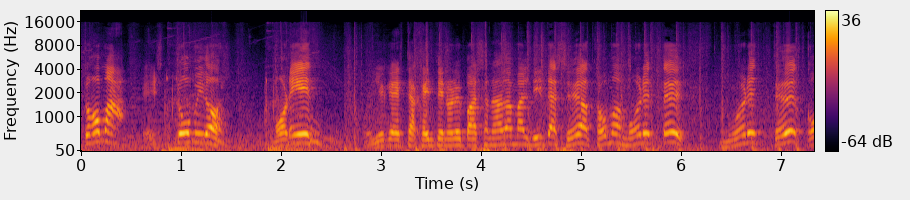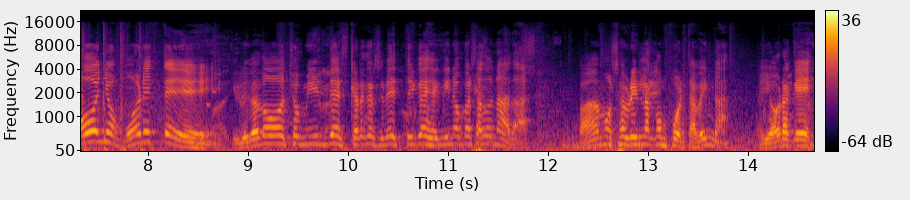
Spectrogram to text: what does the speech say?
Toma, estúpidos. Morid. Oye, que a esta gente no le pasa nada, maldita sea. Toma, muérete. Muérete, coño, muérete. Que le he dado 8000 descargas eléctricas y aquí no ha pasado nada. Vamos a abrir la compuerta, venga. ¿Y ahora qué?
